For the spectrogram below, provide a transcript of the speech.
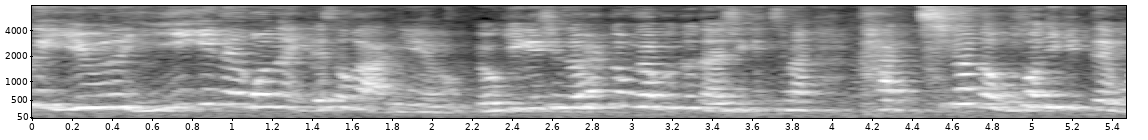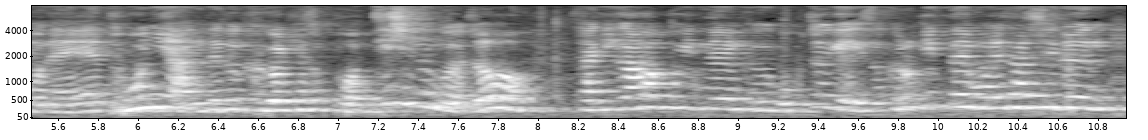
그 이유는 이익이 되거나 이래서가 아니에요. 여기 계시는 활동가분들도 아시겠지만 가치가 더 우선이기 때문에 돈이 안 돼도 그걸 계속 버티시는 거죠. 자기가 하고 있는 그 목적에 의해서 그렇기 때문에 사실은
